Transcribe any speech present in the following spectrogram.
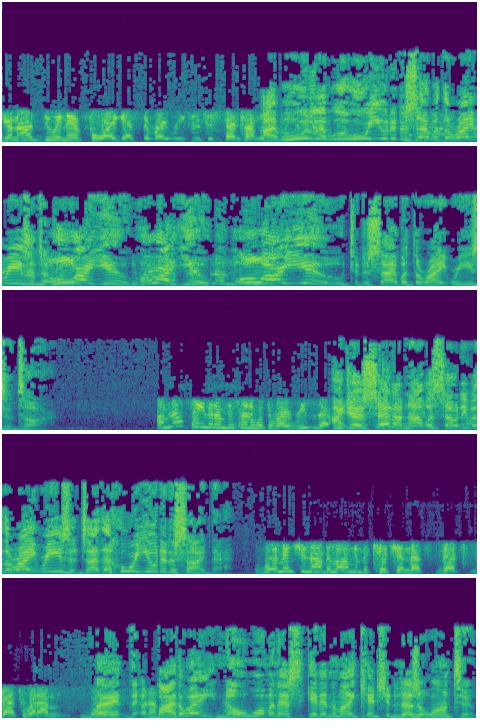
you're not doing it for I guess the right reasons to spend time with. I, who, are you to decide what the right reasons are? Who are you? Who are you? Who are you to decide what the right reasons are? I'm not saying that I'm deciding what the right reasons are. You I just said I'm not with somebody for the right reasons. I, who are you to decide that? women should not belong in the kitchen. That's that's that's what I'm. But, what I'm by the way, no woman has to get into my kitchen who doesn't want to.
